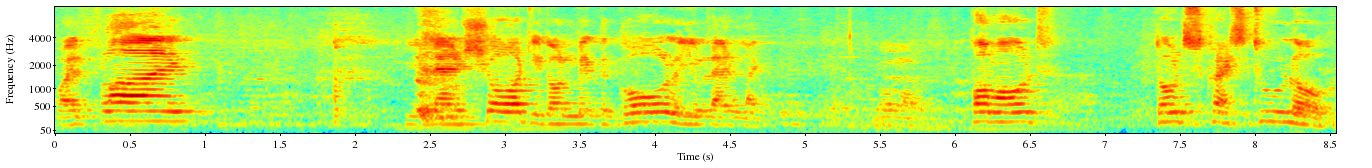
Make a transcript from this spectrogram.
While flying, you land short, you don't make the goal, or you land like pummeled. Don't scratch too low.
